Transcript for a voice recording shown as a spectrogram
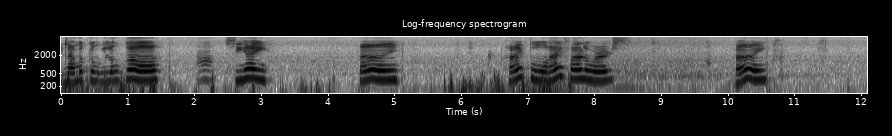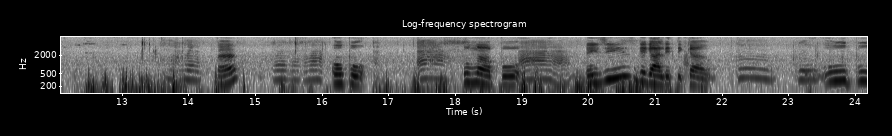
Kinamot kong ilong ko. Si hi. Hi. Hi po. Hi followers. Hi. Ha? Opo. O nga po. Ay sis, gagalit ikaw. Opo.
